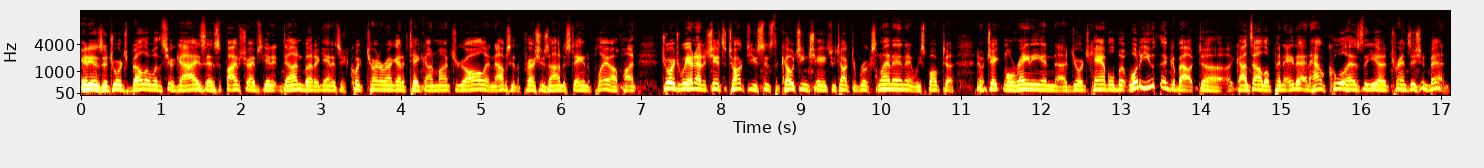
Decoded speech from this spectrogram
It is a George Bello with us here, guys. As the Five Stripes get it done, but again, it's a quick turnaround. Got to take on Montreal, and obviously the pressure's on to stay in the playoff hunt. George, we haven't had a chance to talk to you since the coaching change. We talked to Brooks Lennon, and we spoke to you know Jake Mulraney and uh, George Campbell. But what do you think about uh, Gonzalo Pineda, and how cool has the uh, transition been?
